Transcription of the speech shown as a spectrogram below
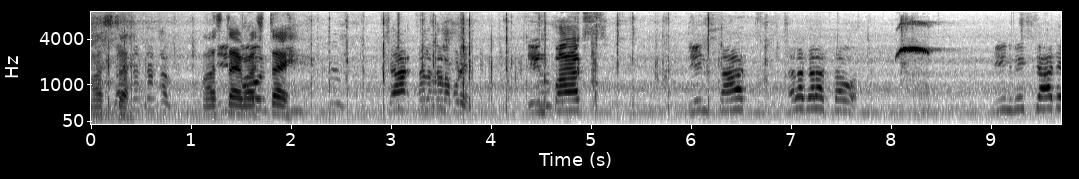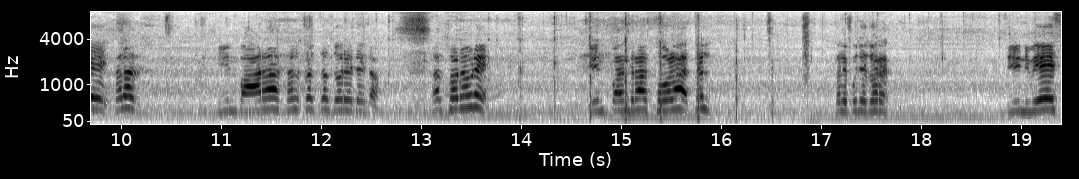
मस्त. मस्त आहे मस्त आहे. चार चला चला पुढे. तीन पाच. तीन सात. चला चला सव तीन वीसच्या आधी चला. तीन बारा. चल चल चल जोरे एकदम चल सोडवणे तीन पंधरा सोळा. चल. चल पूजा जोरात. तीन वीस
